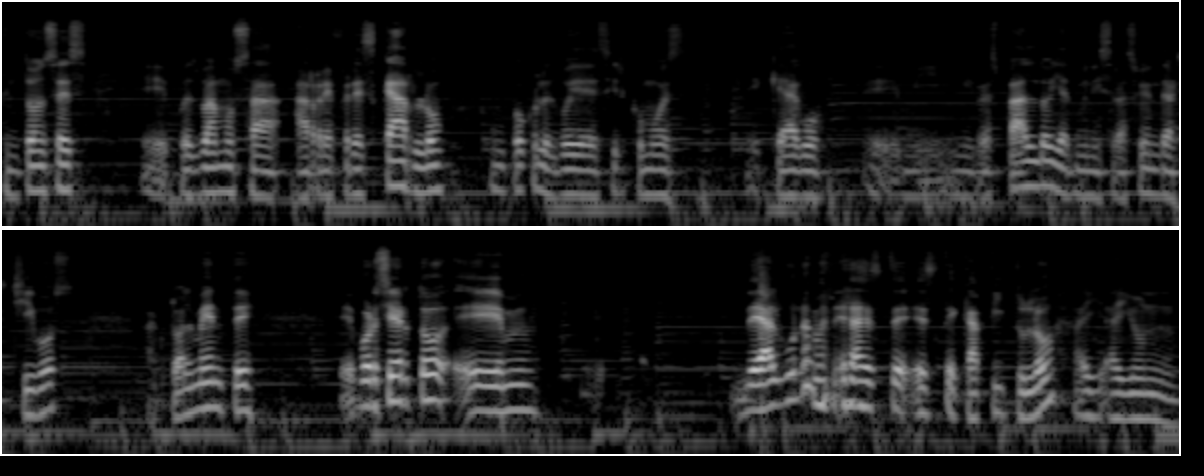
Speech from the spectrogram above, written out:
Entonces, pues vamos a, refrescarlo un poco. Les voy a decir cómo es que hago eh, mi, respaldo y administración de archivos actualmente. Eh, por cierto, em, de alguna manera este, este capítulo, hay, un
